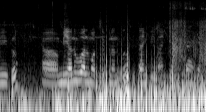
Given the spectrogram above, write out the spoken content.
మీకు మీ అనుభవాలు మాకు చెప్పినందుకు thank you thank you thank you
